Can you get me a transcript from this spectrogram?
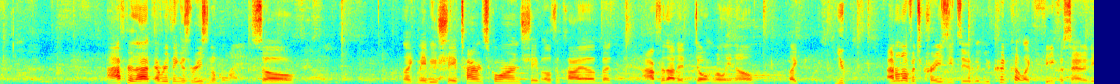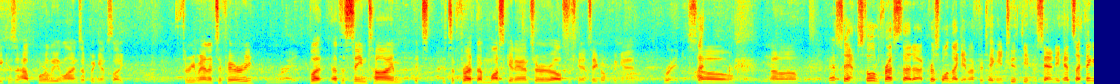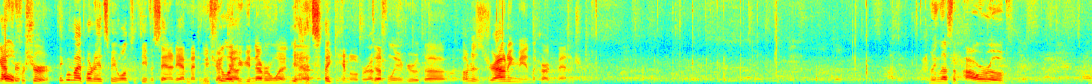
after that, everything is reasonable. So, like maybe you shave Tyrant Scorn, shave Oath of Kaya, but after that, I don't really know. Like you, I don't know if it's crazy to, but you could cut like Thief of Sanity because of how poorly it lines up against like three mana Teferi. Right. But at the same time, it's it's a threat that must get answered, or else it's going to take over the game. Right. So I, don't know. I gotta say, I'm still impressed that uh, Chris won that game after taking two Thief of Sanity hits. I think after, Oh, for sure. I think when my opponent hits me once with Thief of Sanity, I'm mentally You feel like out. you can never win. Yeah, it's like game over. I'm definitely agree with that. opponent is drowning me in the card advantage. I think that's the power of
